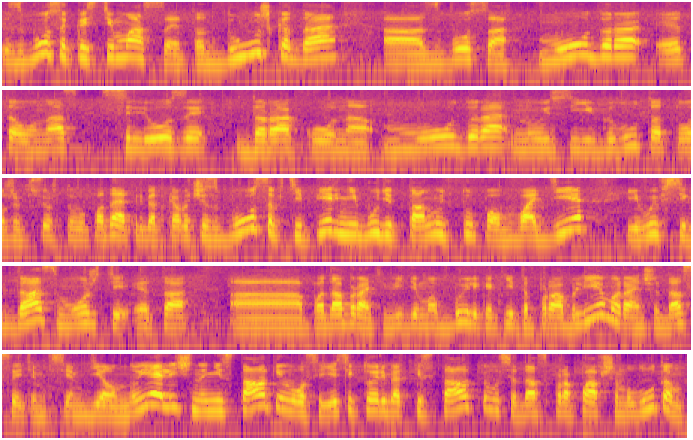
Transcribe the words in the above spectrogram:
С босса Костемаса это душка, да, а с босса Модера это у нас слезы дракона Мудра, ну и с Еглута тоже все, что выпадает. Ребят, короче, с боссов теперь не будет тонуть тупо в воде, и вы всегда сможете это а, подобрать. Видимо, были какие-то проблемы раньше, да, с этим всем делом, но я лично не сталкивался. Если кто, ребятки, сталкивался, да, с пропавшим лутом,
